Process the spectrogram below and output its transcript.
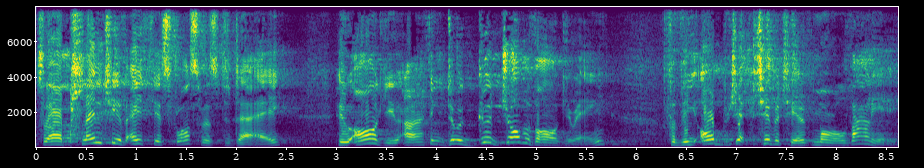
So there are plenty of atheist philosophers today who argue, and I think do a good job of arguing, for the objectivity of moral value.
